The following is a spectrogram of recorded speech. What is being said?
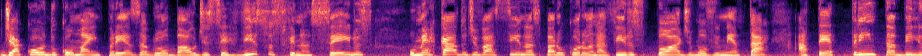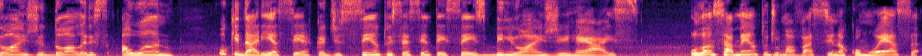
De acordo com uma empresa global de serviços financeiros, o mercado de vacinas para o coronavírus pode movimentar até 30 bilhões de dólares ao ano, o que daria cerca de 166 bilhões de reais. O lançamento de uma vacina como essa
